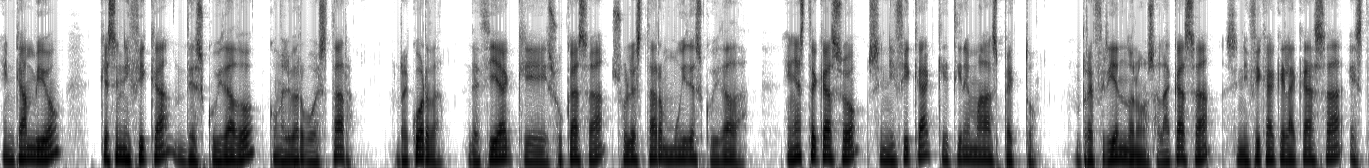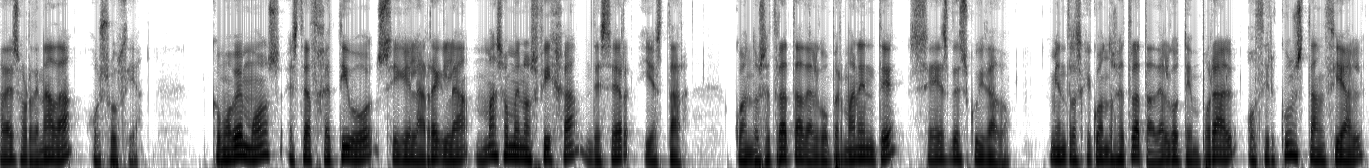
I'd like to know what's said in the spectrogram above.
En cambio, ¿qué significa descuidado con el verbo estar? Recuerda, decía que su casa suele estar muy descuidada. En este caso, significa que tiene mal aspecto. Refiriéndonos a la casa, significa que la casa está desordenada o sucia. Como vemos, este adjetivo sigue la regla más o menos fija de ser y estar. Cuando se trata de algo permanente, se es descuidado, mientras que cuando se trata de algo temporal o circunstancial,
